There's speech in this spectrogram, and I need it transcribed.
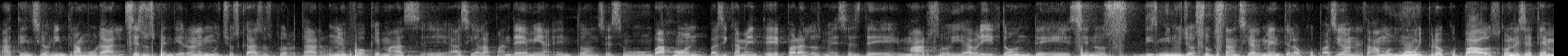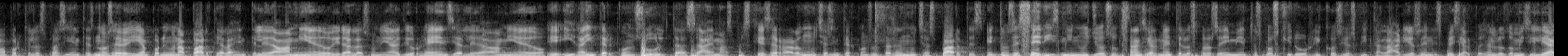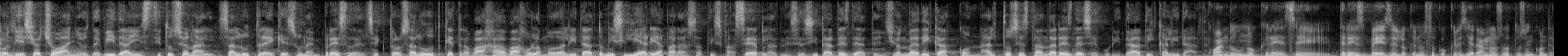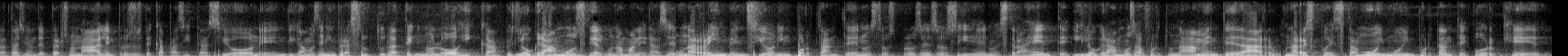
atención intramural, se suspendieron en muchos casos por dar un enfoque más eh, hacia la pandemia. Entonces hubo un bajón básicamente para los meses de marzo y abril, donde se nos disminuyó sustancialmente la ocupación. Estábamos muy preocupados con ese tema porque los pacientes no se veían por ninguna parte, a la gente le daba miedo ir a las unidades de urgencias, le daba miedo eh, ir a interconsultas, además pues que cerraron muchas interconsultas en muchas partes, entonces se disminuyó sustancialmente los procedimientos posquirúrgicos y hospitalarios, en especial pues en los domiciliarios. Con 18 años de vida institucional, Saludtrek es una empresa del sector salud que trabaja bajo la modalidad domiciliaria para satisfacer las necesidades de atención médica con altos estándares de seguridad y calidad. Cuando uno crece tres veces lo que nos tocó crecer a nosotros en contratación de personal, en procesos de capacitación, en, digamos, en infraestructura tecnológica, pues logramos de alguna manera hacer una reinvención importante de nuestros procesos y de nuestra gente. Y logramos afortunadamente dar una respuesta muy, muy importante porque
